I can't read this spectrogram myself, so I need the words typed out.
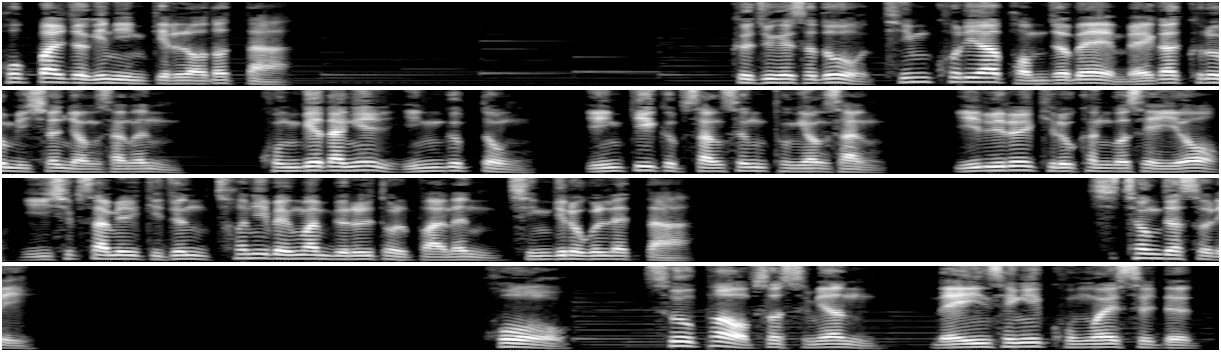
폭발적인 인기를 얻었다. 그 중에서도 팀 코리아 범접의 메가크로 미션 영상은 공개 당일 임급동 인기 급상승 동영상 1위를 기록한 것에 이어 23일 기준 1200만 뷰를 돌파하는 진기록을 냈다. 시청자 소리 호, 수우파 없었으면 내 인생이 공허했을 듯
